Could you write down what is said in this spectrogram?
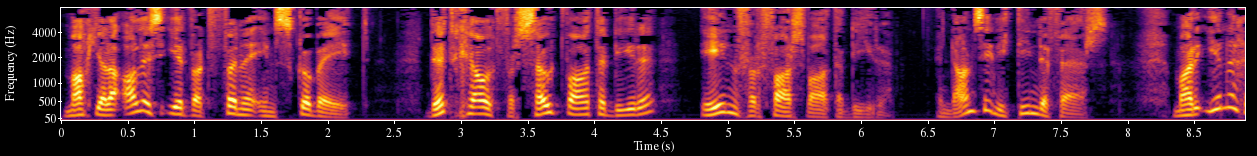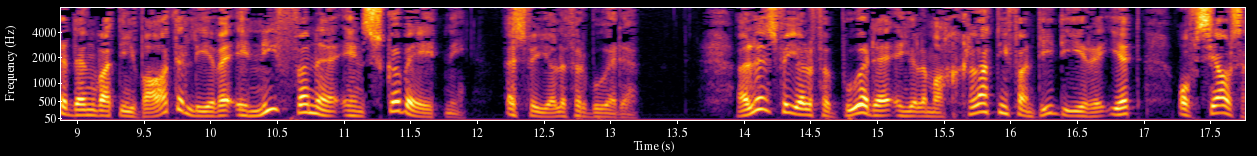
mag julle alles eet wat vinne en skubbe het. Dit geld vir soutwaterdiere en vir varswaterdiere. En dan sê die 10de vers: Maar enige ding wat nie water lewe en nie vinne en skubbe het nie, is vir julle verbode. Hulle is vir julle verbode en julle mag glad nie van die diere eet of selfs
